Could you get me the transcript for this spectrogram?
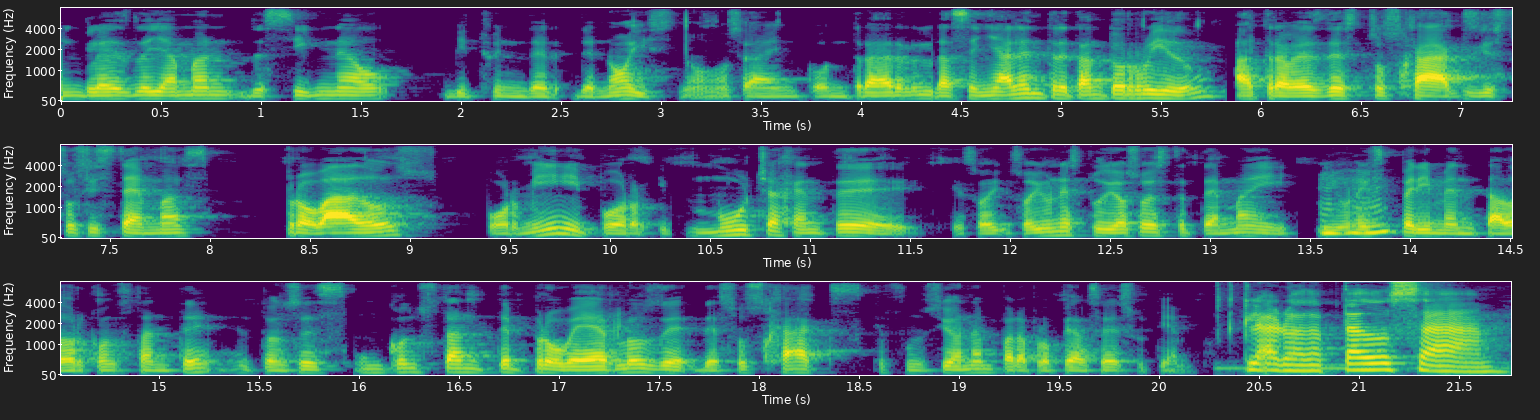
inglés le llaman the signal between the, noise, ¿no? O sea, encontrar la señal entre tanto ruido a través de estos hacks y estos sistemas probados por mí y por mucha gente que soy, soy un estudioso de este tema y, un experimentador constante. Entonces, un constante proveerlos de, de, esos hacks que funcionan para apropiarse de su tiempo. Claro, adaptados a,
